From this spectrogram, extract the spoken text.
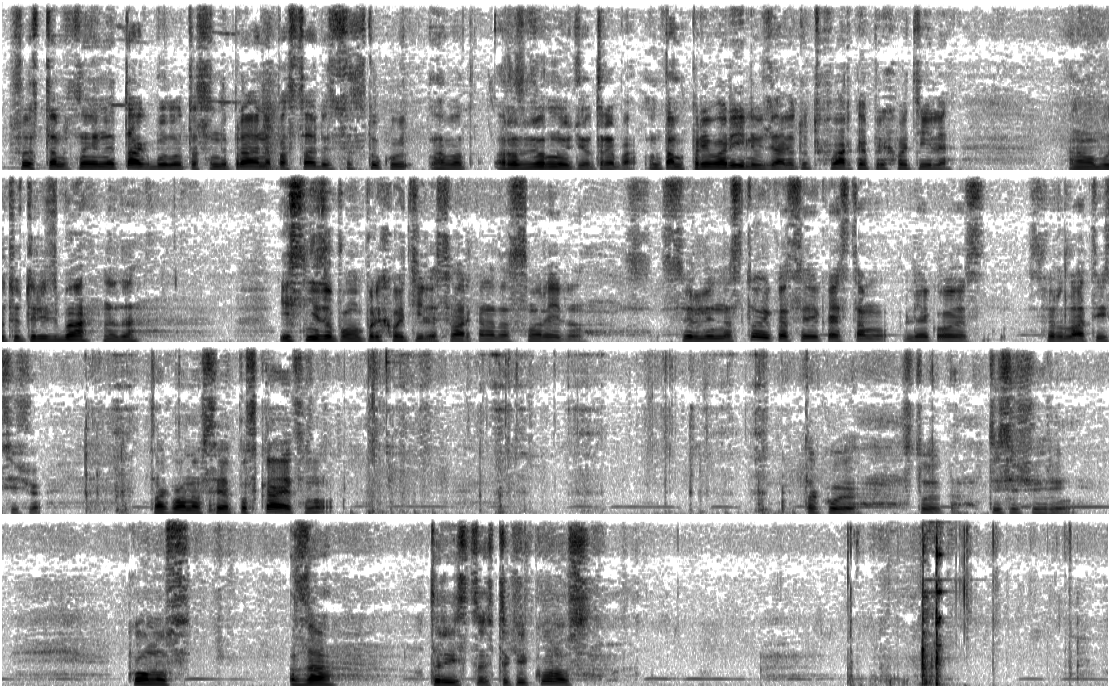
Щось там з нею не так було, то що неправильно поставили цю штуку, от розвернути її треба. Ну там приварили, взяли, тут хваркой прихватили. Она, мабуть, тут різьба, надо. І снизу, по-моєму, прихватили сварка, надо смотреть. Сверлильна стойка, це якась там для якогось сверла тисячу. Так воно все опускається, ну такое стойка, 1000 гривень. Конус за 300, ось такий конус.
